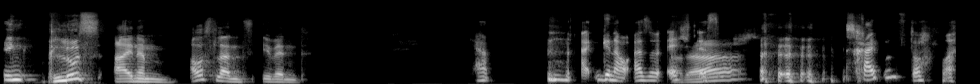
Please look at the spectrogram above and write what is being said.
In, plus einem Auslandsevent. Ja, genau. Also echt, es, schreib uns doch mal,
